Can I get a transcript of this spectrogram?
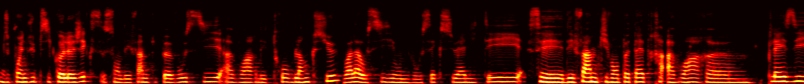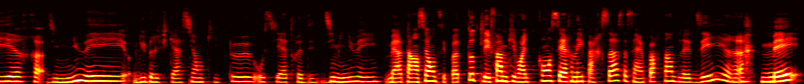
Du point de vue psychologique, ce sont des femmes qui peuvent aussi avoir des troubles anxieux. Voilà aussi au niveau sexualité, c'est des femmes qui vont peut-être avoir euh, plaisir diminué, lubrification qui peut aussi être diminuée. Mais attention, c'est pas toutes les femmes qui vont être concernées par ça, ça c'est important de le dire, mais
